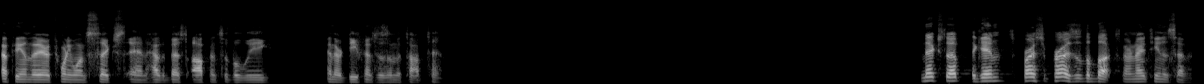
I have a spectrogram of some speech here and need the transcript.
at the end of the day, they're 21 6 and have the best offense of the league, and their defense is in the top 10. Next up, again, surprise, surprise, is the Bucks. They're 19 and 7.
